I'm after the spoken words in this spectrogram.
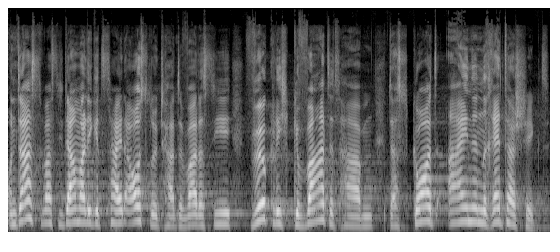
Und das, was die damalige Zeit ausdrückt hatte, war, dass sie wirklich gewartet haben, dass Gott einen Retter schickt,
